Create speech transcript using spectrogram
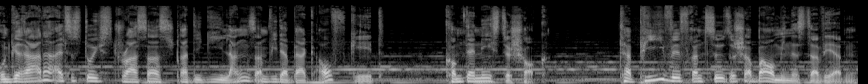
Und gerade als es durch Strassers Strategie langsam wieder bergauf geht, kommt der nächste Schock. Tapie will französischer Bauminister werden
